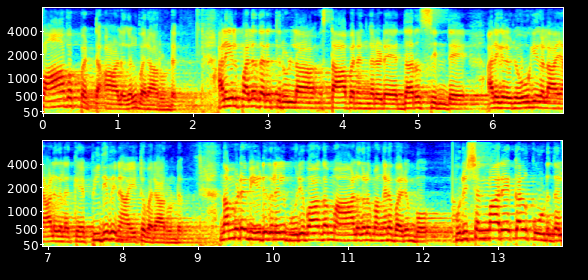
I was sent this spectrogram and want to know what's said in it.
പാവപ്പെട്ട ആളുകൾ വരാറുണ്ട്. അല്ലെങ്കിൽ പലതരത്തിലുള്ള സ്ഥാപനങ്ങളുടെ ദർസിന്റെ അല്ലെങ്കിൽ രോഗികളായ ആളുകളൊക്കെ പിരിവിനായിട്ട് വരാറുണ്ട്. നമ്മുടെ വീടുകളിൽ ഭൂരിഭാഗം ആളുകളും അങ്ങനെ വരുമ്പോൾ പുരുഷന്മാരെക്കാൾ കൂടുതൽ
